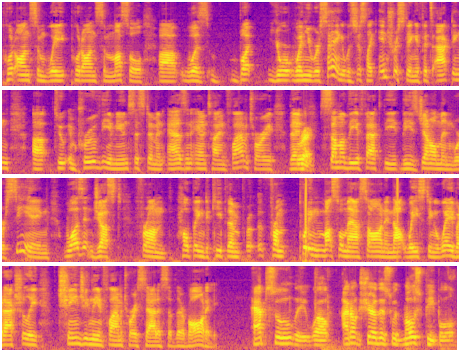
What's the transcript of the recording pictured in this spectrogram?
put on some weight put on some muscle uh, was but your when you were saying it was just like interesting if it's acting uh, to improve the immune system and as an anti-inflammatory then Correct. some of the effect the, these gentlemen were seeing wasn't just from helping to keep them from putting muscle mass on and not wasting away, but actually changing the inflammatory status of their body. Absolutely. Well, I don't share this with most people.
